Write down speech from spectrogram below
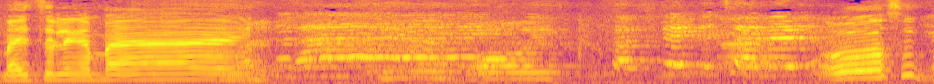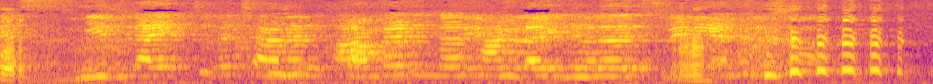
Bye, Sulinga. Bye. bye. bye. See you, boy. Subscribe the channel. Oh, super. Yes, like to the channel. Comment if you like the ah. Slinga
